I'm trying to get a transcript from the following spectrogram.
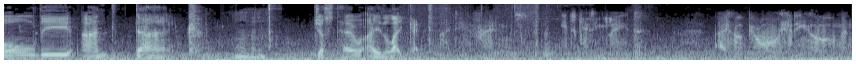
Mouldy and dank. Mhm. Just how I like it. My dear friends. It's getting late. I hope you're all heading home and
